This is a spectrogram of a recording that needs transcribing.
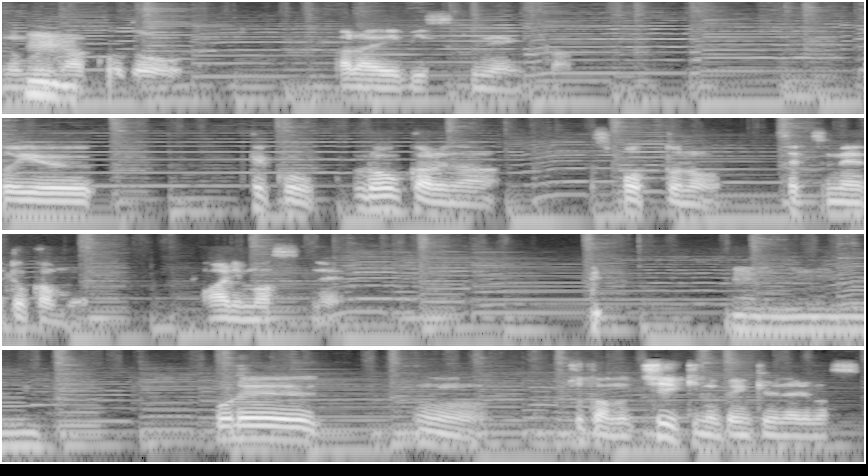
野村古道、荒恵比寿記念館。という、結構ローカルなスポットの説明とかもありますね。うーん。これ、うん、ちょっとあの、地域の勉強になります。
